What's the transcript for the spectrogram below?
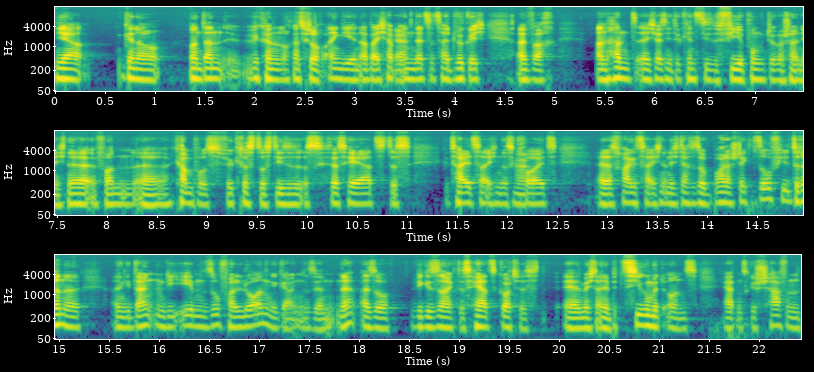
Ja, genau. Und dann, wir können noch ganz viel darauf eingehen, aber ich habe ja. in letzter Zeit wirklich einfach anhand, äh, ich weiß nicht, du kennst diese vier Punkte wahrscheinlich, ne, von äh, Campus für Christus, dieses, das, Herz, das Geteilzeichen, das Kreuz, ja. äh, das Fragezeichen. Und ich dachte so, boah, da steckt so viel drin an Gedanken, die eben so verloren gegangen sind. Ne? Also, wie gesagt, das Herz Gottes, er möchte eine Beziehung mit uns. Er hat uns geschaffen,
